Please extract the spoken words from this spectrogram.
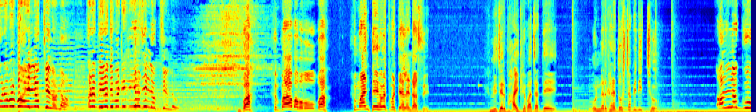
ওরা আমার ভাইয়ের লোক ছিল না। ওরা বিরোধী পার্টির রিয়াজের লোক ছিল। বাহ বাহ বাবা বাবা বাহ। মানতেই হবে তোমার ট্যালেন্ট আছে। নিজের ভাইকে বাঁচাতে অন্যের ঘাড়ে দোষ চাপিয়ে দিচ্ছ? আল্লাহ গো!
